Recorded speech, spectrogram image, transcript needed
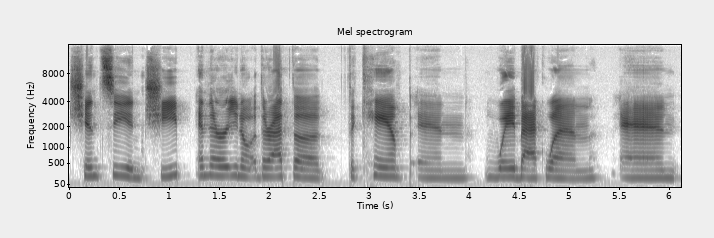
chintzy and cheap. And they're you know they're at the the camp in way back when and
